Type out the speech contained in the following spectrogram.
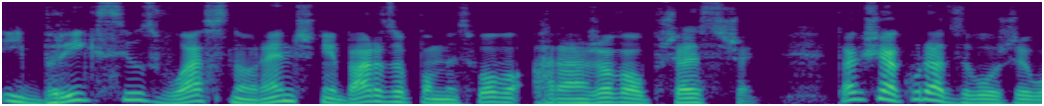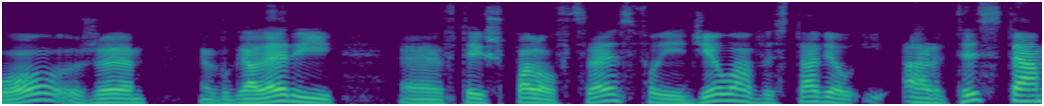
i, Brixius własnoręcznie, bardzo pomysłowo aranżował przestrzeń. Tak się akurat złożyło, że w galerii e, w tej szpalowce swoje dzieła wystawiał i artysta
